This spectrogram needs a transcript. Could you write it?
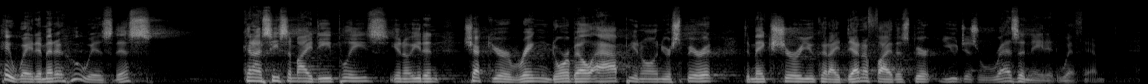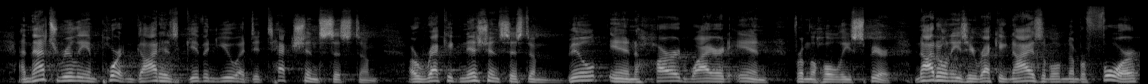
hey, wait a minute, who is this? Can I see some ID, please? You know, you didn't check your ring doorbell app, you know, on your spirit to make sure you could identify the spirit. You just resonated with him. And that's really important. God has given you a detection system, a recognition system built in, hardwired in from the Holy Spirit. Not only is he recognizable, number four,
